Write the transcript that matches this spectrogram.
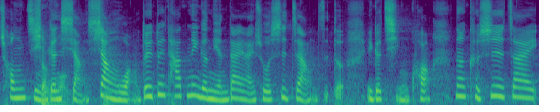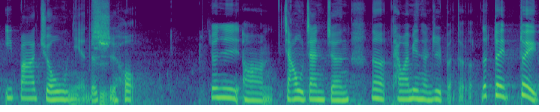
憧憬跟想向往，对对他那个年代来说是这样子的一个情况。那可是，在一八九五年的时候，就是嗯甲午战争，那台湾变成日本的了。那对对。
